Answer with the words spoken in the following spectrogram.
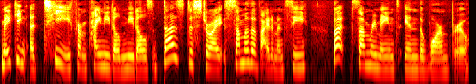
Making a tea from pine needle needles does destroy some of the vitamin C, but some remains in the warm brew.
